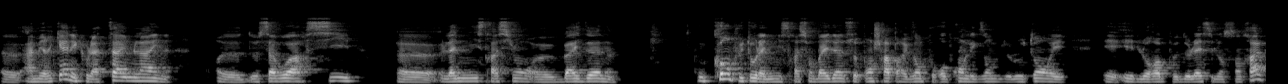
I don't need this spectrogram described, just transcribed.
américaine et que la timeline de savoir si l'administration Biden quand plutôt l'administration Biden se penchera, par exemple, pour reprendre l'exemple de l'OTAN et, de l'Europe de l'Est et de l'Europe centrale,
